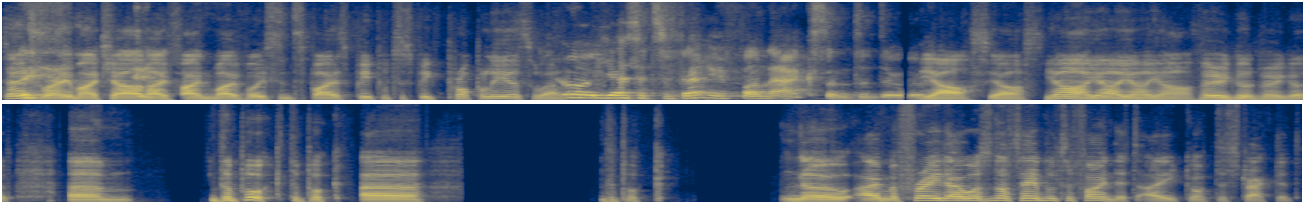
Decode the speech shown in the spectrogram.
Don't worry, my child. I find my voice inspires people to speak properly as well. oh yes, it's a very fun accent to do. Yes, yes, yeah, yeah, yeah, yeah. Very good, very good. Um, the book, the book, uh, the book. No, I'm afraid I was not able to find it. I got distracted.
